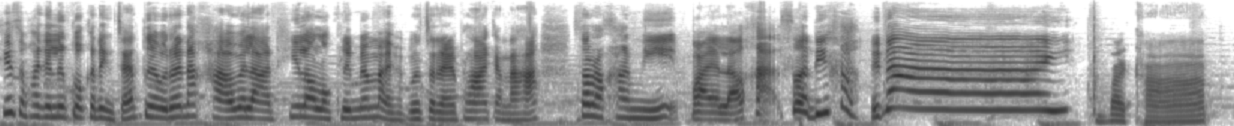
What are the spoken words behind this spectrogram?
ที่สำคัญอย่าลืมกดกระดิ่งแจ้งเตือนไว้ด้วยนะคะ เวลาที่เราลงคลิปใหม่ๆเพื่อจะได้ไม่พลาดกันนะคะสำหรับครั้งนี้ไปแล้วค่ะ สวัสดีค่ะบ๊ายบาย บายครับ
